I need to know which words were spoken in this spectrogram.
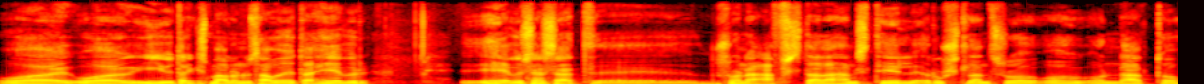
Og, og í utarikismálunum þá þetta hefur hefur sem sagt svona afstafa hans til Rúslands og, og, og NATO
